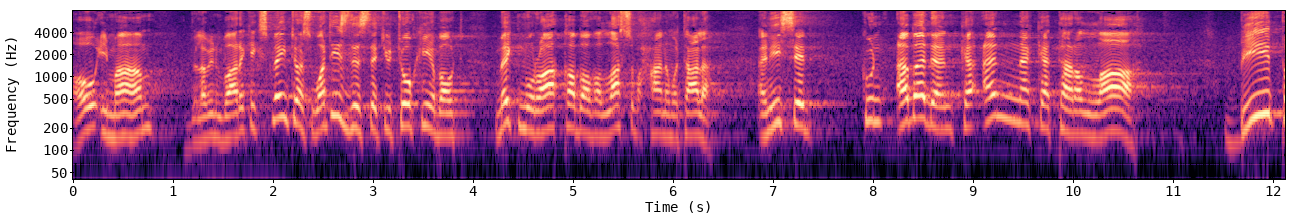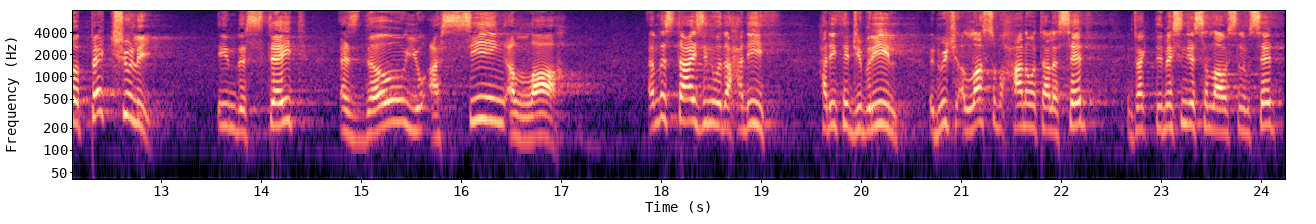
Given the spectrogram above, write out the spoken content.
Oh Imam, Abdullah bin Mubarak, explain to us, what is this that you're talking about? Make muraqabah of Allah subhanahu wa ta'ala. And he said, Kun abadan ka'annaka tarallah. Be perpetually in the state as though you are seeing Allah. And this ties in with the hadith, hadith of Jibreel, in which Allah subhanahu wa ta'ala said, in fact, the Messenger sallallahu alayhi wa said,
